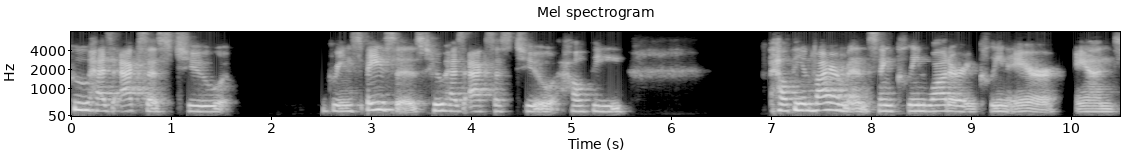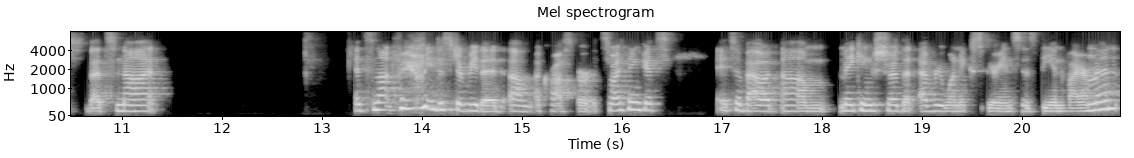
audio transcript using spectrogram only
who has access to green spaces, who has access to healthy healthy environments and clean water and clean air and that's not it's not fairly distributed um, across earth so i think it's it's about um, making sure that everyone experiences the environment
